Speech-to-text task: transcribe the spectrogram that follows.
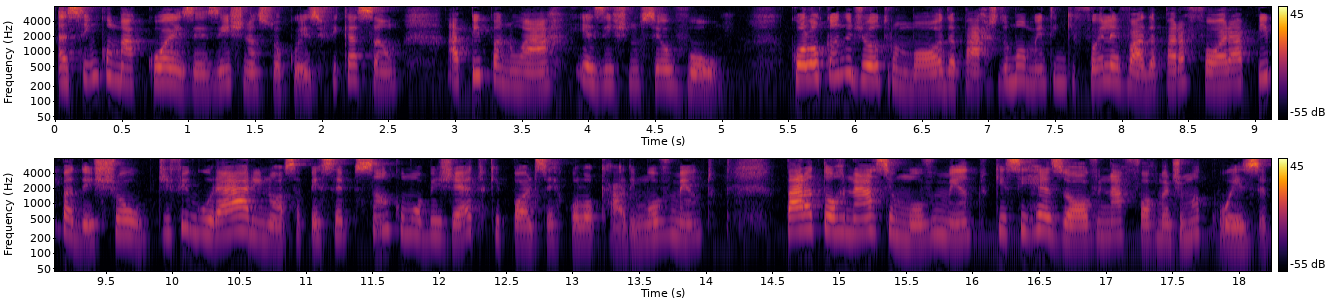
Assim como a coisa existe na sua coisificação, a pipa no ar existe no seu voo. Colocando de outro modo, a partir do momento em que foi levada para fora, a pipa deixou de figurar em nossa percepção como objeto que pode ser colocado em movimento, para tornar-se um movimento que se resolve na forma de uma coisa.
